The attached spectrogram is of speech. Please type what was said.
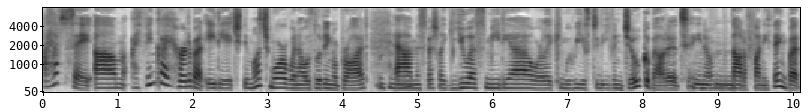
I have to say, um, I think I heard about ADHD much more when I was living abroad, um, especially like U.S. media, or like we used to even joke about it. You know, not a funny thing, but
